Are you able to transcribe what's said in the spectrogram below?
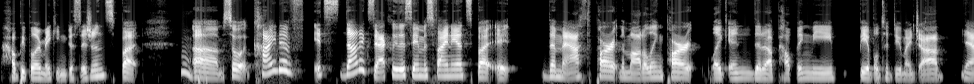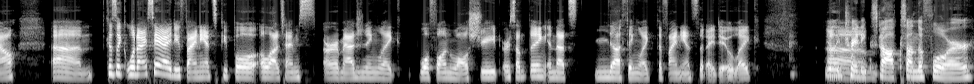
how people are making decisions. But hmm. um, so it kind of, it's not exactly the same as finance, but it, the math part, the modeling part, like ended up helping me be able to do my job now. Um, cause like when I say I do finance, people a lot of times are imagining like Wolf on Wall Street or something. And that's nothing like the finance that I do. Like, you're like um, trading stocks on the floor.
